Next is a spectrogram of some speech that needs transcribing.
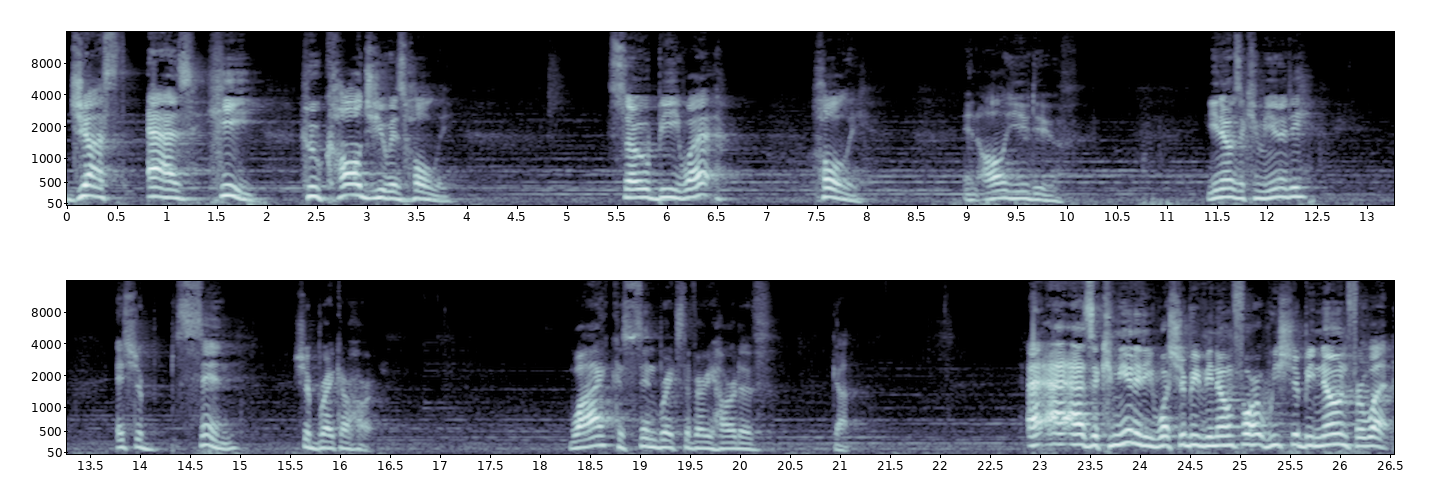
just as he who called you is holy, so be what? Holy in all you do. You know, as a community, it should sin should break our heart. Why? Because sin breaks the very heart of. As a community, what should we be known for? We should be known for what?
